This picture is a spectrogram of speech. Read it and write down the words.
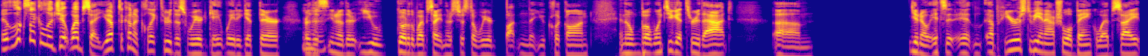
it looks like a legit website. You have to kind of click through this weird gateway to get there, or this you know there you go to the website and there's just a weird button that you click on, and then but once you get through that, um, you know it's it appears to be an actual bank website.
